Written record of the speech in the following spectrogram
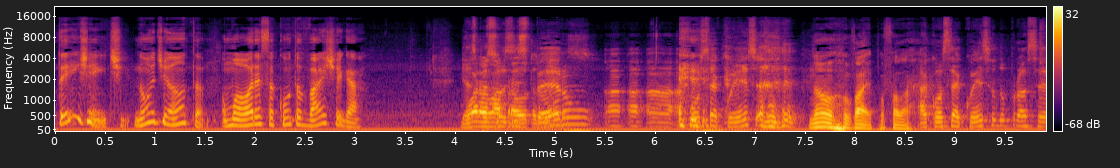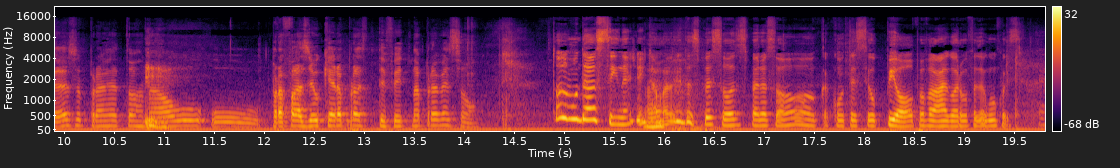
Tem gente, não adianta. Uma hora essa conta vai chegar. E as Bora lá pessoas esperam a, a, a, a consequência. Não, vai, pode falar. a consequência do processo para retornar o, o para fazer o que era para ter feito na prevenção. Todo mundo é assim, né, gente? É. A maioria das pessoas espera só acontecer o pior pra falar, "Ah, agora eu vou fazer alguma coisa. Ma-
